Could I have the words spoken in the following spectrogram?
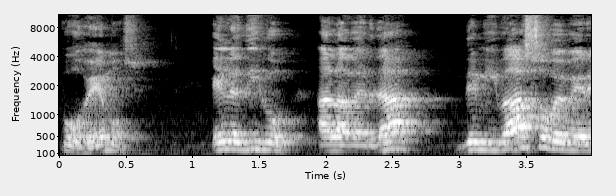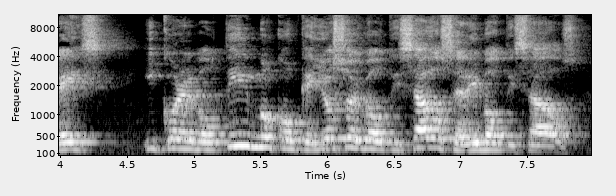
podemos. Él les dijo, a la verdad, de mi vaso beberéis y con el bautismo con que yo soy bautizado seréis bautizados.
